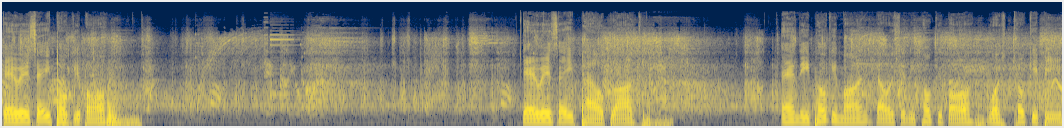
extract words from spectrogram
There is a Pokeball. There is a Power Block. And the Pokemon that was in the Pokeball was Togepi.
